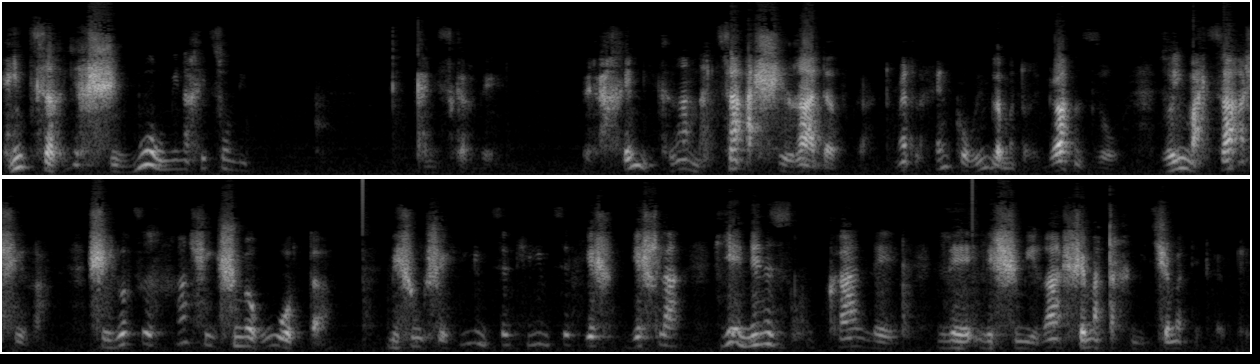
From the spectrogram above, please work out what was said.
אין צריך שימור מן החיצונים. כנזכר ולכן נקרא מצה עשירה דווקא. זאת אומרת, לכן קוראים למדרגה הזו, זוהי מצה עשירה, שהיא לא צריכה שישמרו אותה, משום שהיא נמצאת, היא נמצאת, יש, יש לה, היא איננה זקוקה ל, ל, לשמירה שמא תחמיץ, שמא תתקלקל.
